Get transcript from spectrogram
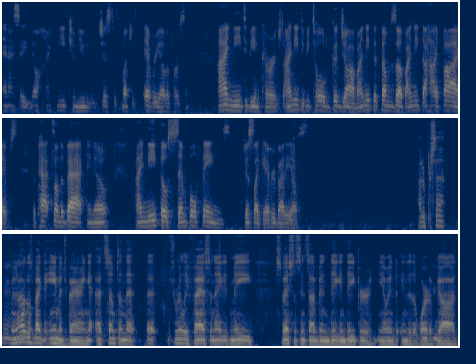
And I say, "No, I need community just as much as every other person. I need to be encouraged. I need to be told good job. I need the thumbs up. I need the high fives, the pats on the back, you know? I need those simple things just like everybody else." 100%. I mean, it all goes back to image bearing. That's something that that's really fascinated me, especially since I've been digging deeper, you know, into into the Word of God.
